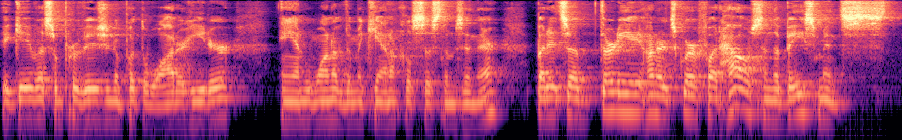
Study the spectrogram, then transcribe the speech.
It gave us a provision to put the water heater and one of the mechanical systems in there. But it's a 3,800 square foot house, and the basement's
